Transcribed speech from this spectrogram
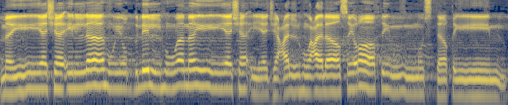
من يشاء الله يضلله ومن يشاء يجعله على صراط مستقيم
